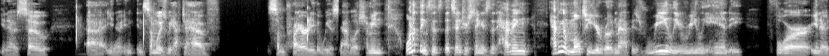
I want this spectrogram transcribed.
You know, so uh, you know, in, in some ways, we have to have some priority that we establish. I mean, one of the things that's that's interesting is that having having a multi-year roadmap is really really handy for you know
